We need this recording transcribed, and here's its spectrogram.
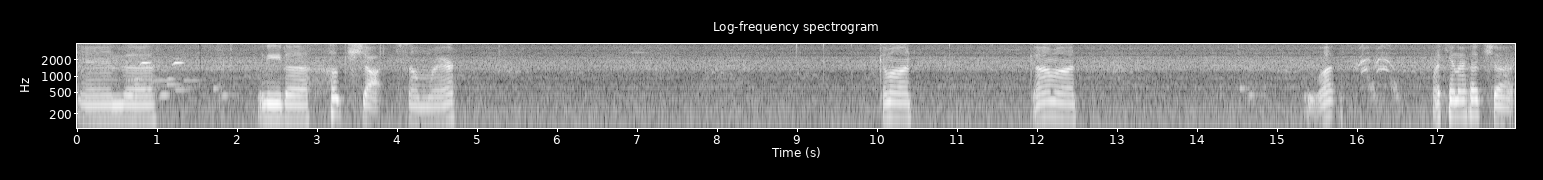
and uh, we need a hook shot somewhere. Come on. Come on. Wait, what? Why can't I hook shot?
